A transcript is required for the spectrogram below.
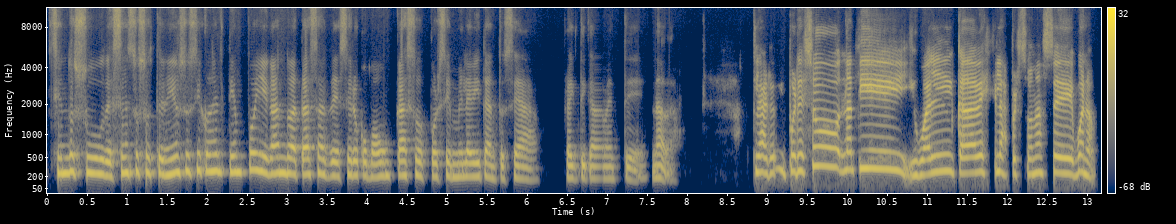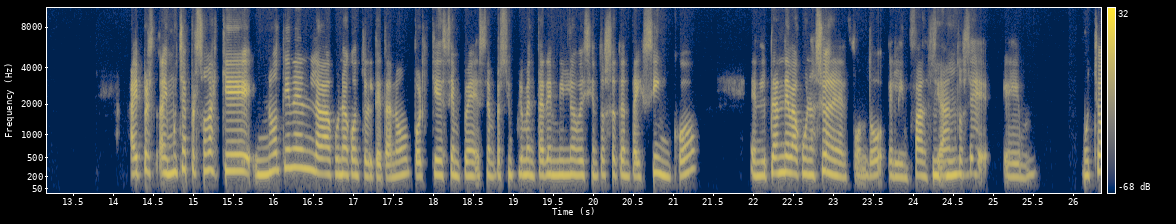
siendo su descenso sostenido, eso sí, con el tiempo, llegando a tasas de 0,1 casos por 100.000 habitantes, o sea, prácticamente nada. Claro, y por eso, Nati, igual cada vez que las personas se, bueno, hay, hay muchas personas que no tienen la vacuna contra el tétano porque se, empe- se empezó a implementar en 1975 en el plan de vacunación en el fondo, en la infancia. Entonces, eh, mucha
